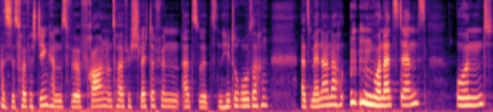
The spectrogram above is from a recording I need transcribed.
dass ich das voll verstehen kann, dass wir Frauen uns häufig schlechter fühlen als so jetzt in Hetero-Sachen, als Männer nach One-Night-Stands. Und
